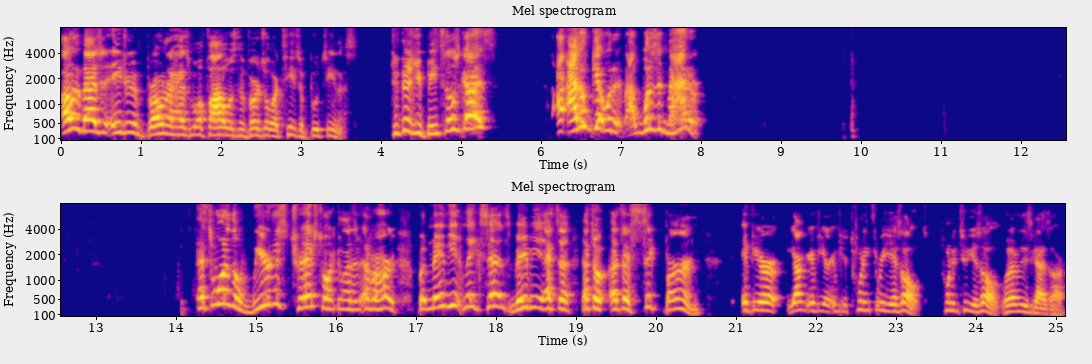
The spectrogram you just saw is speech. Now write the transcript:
I would imagine Adrian Broner has more followers than Vergil Ortiz or Boots Ennis. Do you think he beats those guys? I, I don't get what it. What does it matter? That's one of the weirdest trash talking lines I've ever heard. But maybe it makes sense. Maybe that's a that's a that's a sick burn. If you're young, if you're if you're 23 years old, 22 years old, whatever these guys are.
